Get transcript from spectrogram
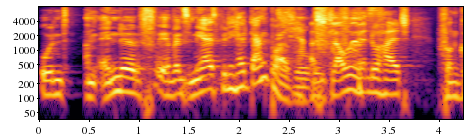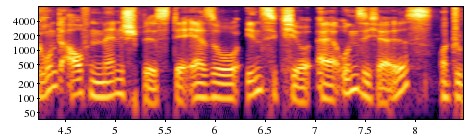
Und am Ende, wenn es mehr ist, bin ich halt dankbar so. Also ich glaube, wenn du halt von Grund auf ein Mensch bist, der eher so insecure, äh, unsicher ist und du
